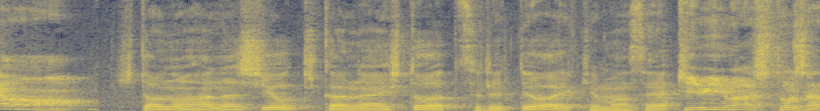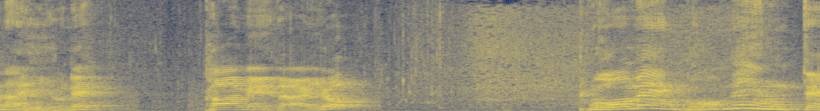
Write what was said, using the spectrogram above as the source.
ゃん。人の話を聞かない人は連れてはいけません。君は人じゃないよね。亀だよ。ごめんごめんって。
